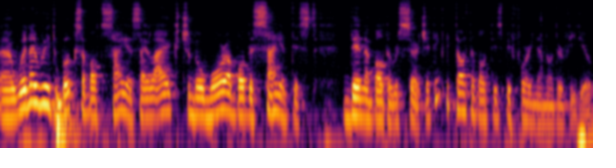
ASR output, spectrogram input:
Uh, when I read books about science, I like to know more about the scientist than about the research. I think we talked about this before in another video.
